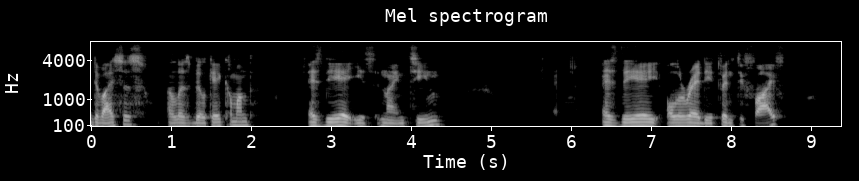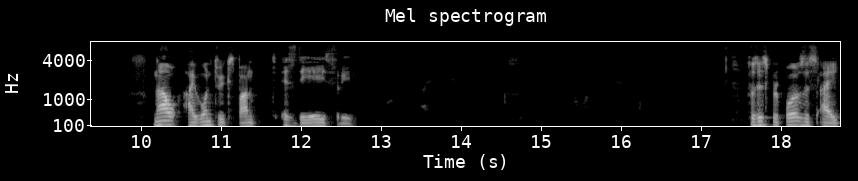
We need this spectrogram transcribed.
devices, uh, lsblk command. SDA is 19 SDA already 25. Now I want to expand SDA 3. For this purposes I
